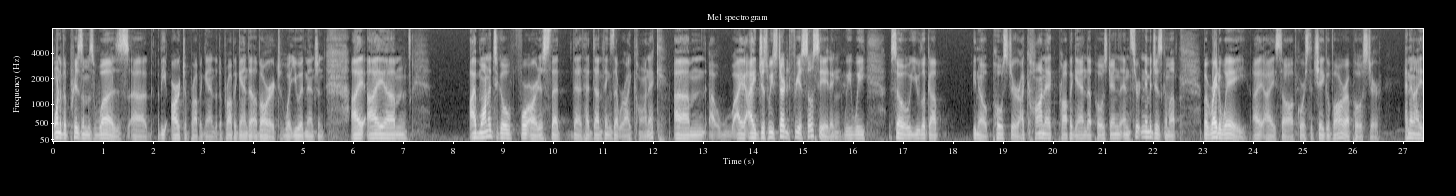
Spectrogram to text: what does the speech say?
one of the prisms was uh, the art of propaganda, the propaganda of art, what you had mentioned. I I um, I wanted to go for artists that that had done things that were iconic. Um, I, I just we started free associating. We we so you look up you know, poster, iconic propaganda poster, and, and certain images come up. But right away, I, I, saw, of course, the Che Guevara poster. And then I,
